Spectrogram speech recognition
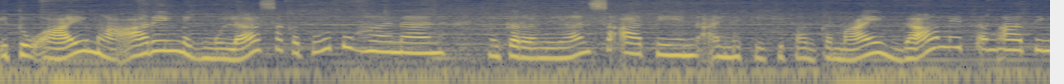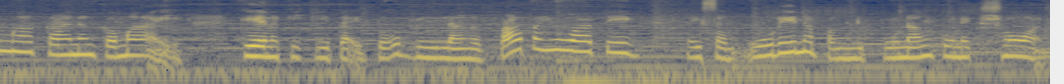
Ito ay maaaring nagmula sa katotohanan ng karamihan sa atin ay nakikipagkamay gamit ang ating mga kanang kamay. Kaya nakikita ito bilang nagpapahiwatig na isang uri ng panglipunang koneksyon.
